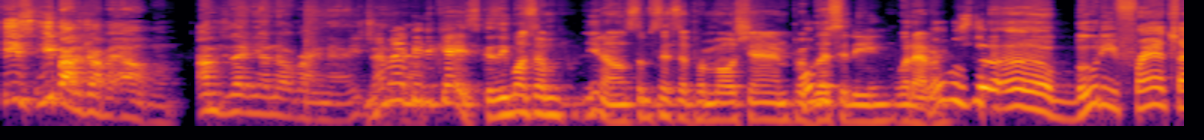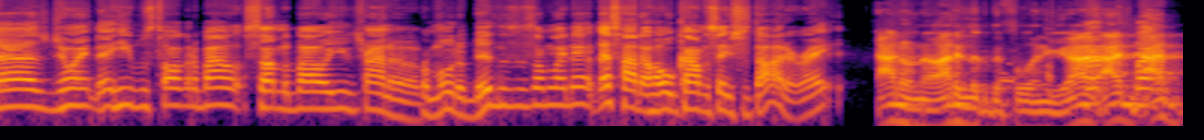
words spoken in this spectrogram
He's he about to drop an album. I'm just letting y'all know right now. He's That might be the case because he wants some, you know, some sense of promotion, publicity, whatever. What was the uh, booty franchise joint that he was talking about? Something about you trying to promote a business or something like that. That's how the whole conversation started, right? I don't know. I didn't look at the full interview. I, I, But- but I,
